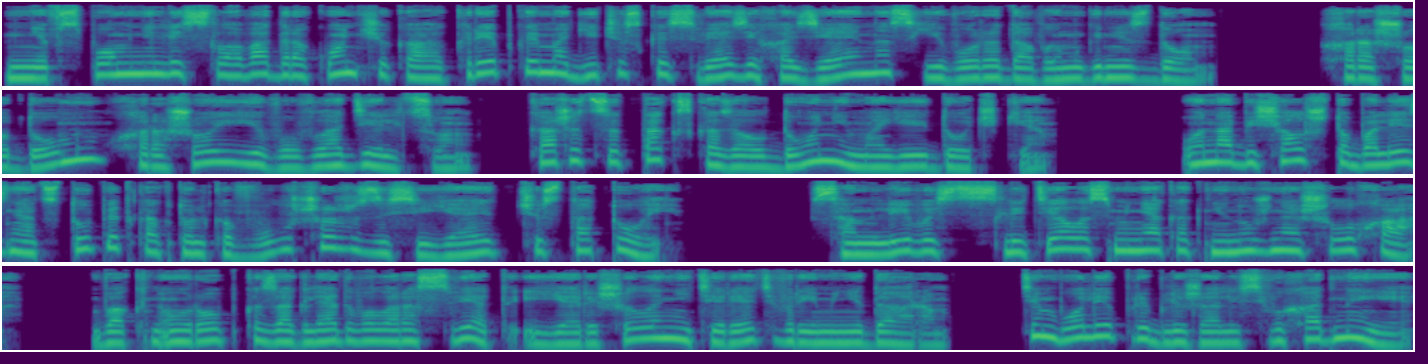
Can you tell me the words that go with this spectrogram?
Мне вспомнились слова дракончика о крепкой магической связи хозяина с его родовым гнездом. «Хорошо дому, хорошо и его владельцу». Кажется, так сказал Дони моей дочке. Он обещал, что болезнь отступит, как только Вулшер засияет чистотой. Сонливость слетела с меня, как ненужная шелуха. В окно робко заглядывал рассвет, и я решила не терять времени даром. Тем более приближались выходные,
